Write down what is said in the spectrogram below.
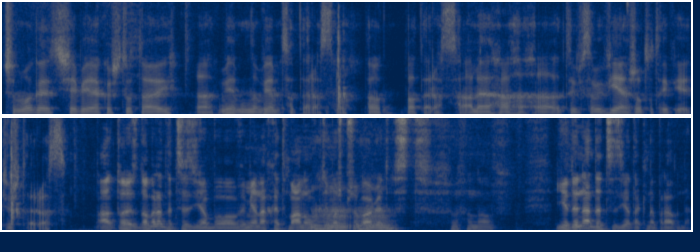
Czy mogę ciebie jakoś tutaj... A, wiem, no wiem co teraz, no. To, to teraz, ale ha, ha, ha, ty sobie wieżą tutaj wiedziesz teraz. A to jest dobra decyzja, bo wymiana hetmanów, gdzie Mhm, masz przewagę, to mhm. jest no, jedyna decyzja tak naprawdę.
